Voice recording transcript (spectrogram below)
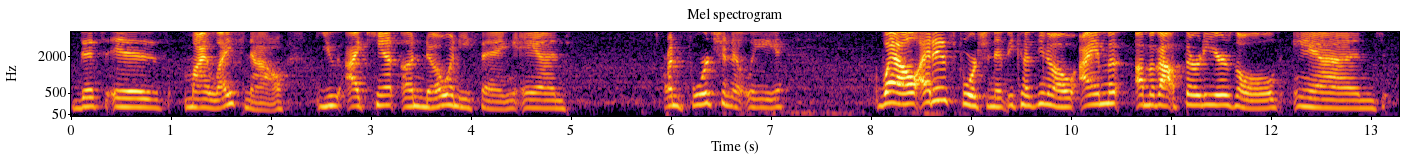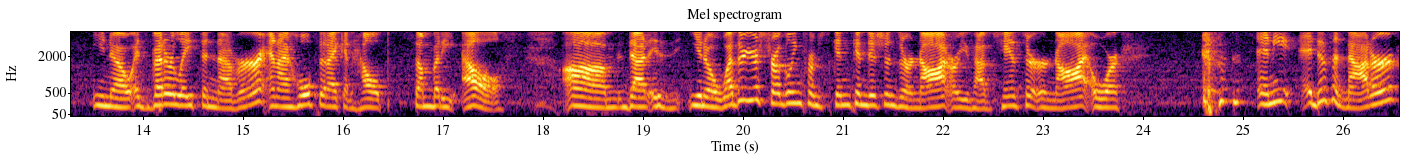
This is my life now. You, I can't unknow anything. And unfortunately, well, it is fortunate because, you know, I'm, I'm about 30 years old and you know, it's better late than never. And I hope that I can help somebody else um, that is, you know, whether you're struggling from skin conditions or not, or you've had cancer or not, or any, it doesn't matter.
